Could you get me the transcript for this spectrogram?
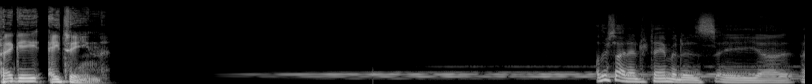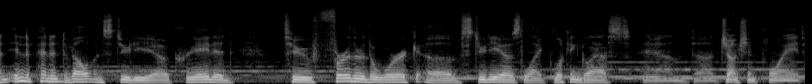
PEGI 18. Otherside Entertainment is a, uh, an independent development studio created to further the work of studios like Looking Glass and uh, Junction Point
